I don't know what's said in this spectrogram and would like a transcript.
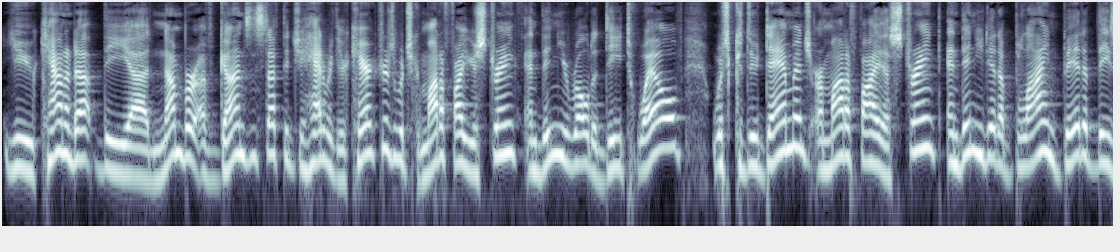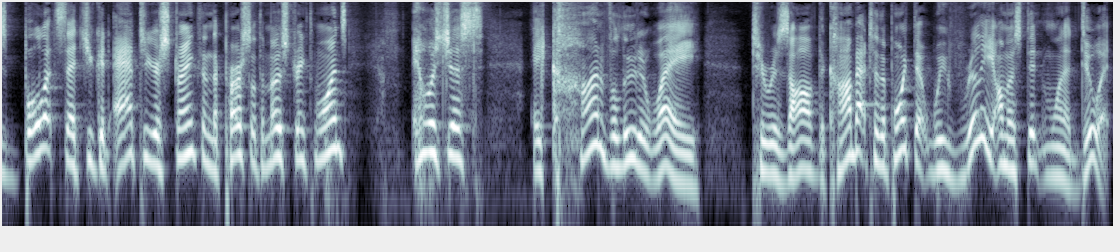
you counted up the uh, number of guns and stuff that you had with your characters, which could modify your strength, and then you rolled a d12, which could do damage or modify a strength, and then you did a blind bid of these bullets that you could add to your strength, and the person with the most strength ones. It was just a convoluted way to resolve the combat to the point that we really almost didn't want to do it.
